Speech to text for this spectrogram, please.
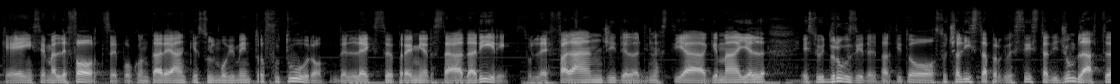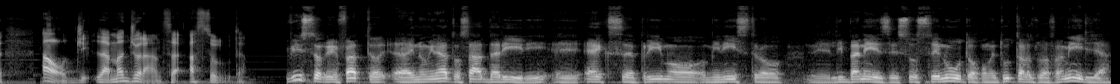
che insieme alle forze può contare anche sul movimento futuro dell'ex premier Saad Hariri, sulle falangi della dinastia Gemayel e sui drusi del partito socialista progressista di Jumblat, ha oggi la maggioranza assoluta. Visto che infatti hai nominato Saad Hariri, eh, ex primo ministro eh, libanese, sostenuto come tutta la sua famiglia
